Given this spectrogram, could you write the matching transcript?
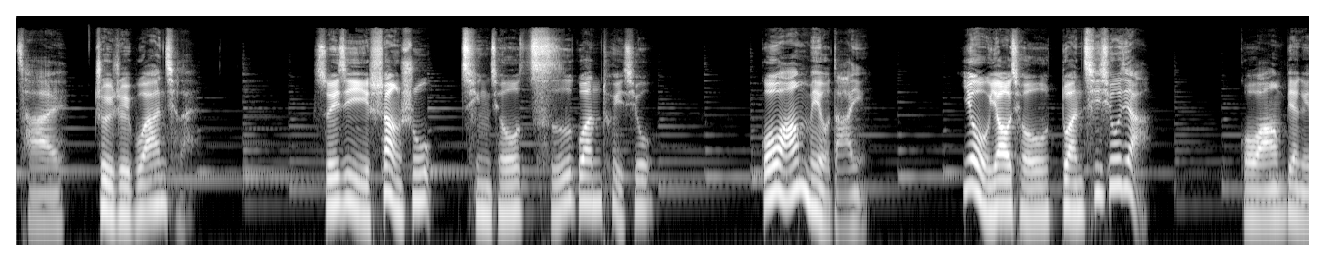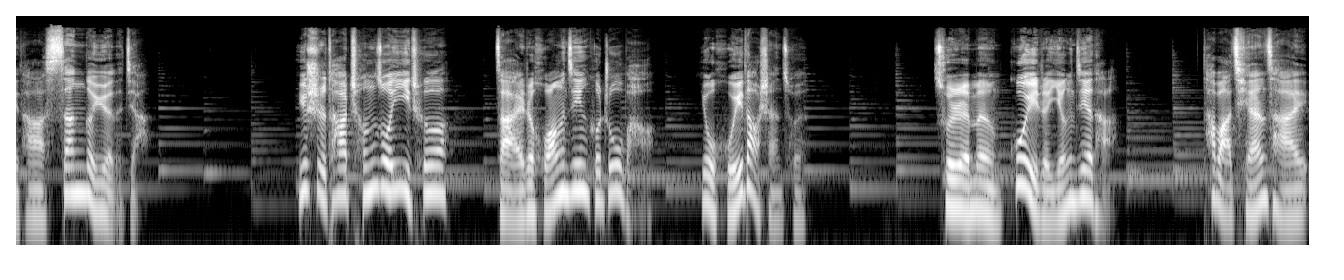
才惴惴不安起来，随即上书请求辞官退休。国王没有答应，又要求短期休假，国王便给他三个月的假。于是他乘坐一车，载着黄金和珠宝，又回到山村。村人们跪着迎接他，他把钱财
